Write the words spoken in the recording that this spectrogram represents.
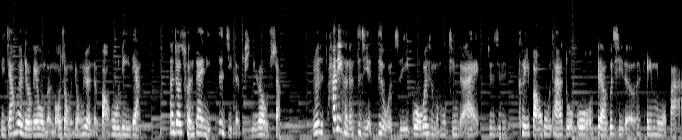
也将会留给我们某种永远的保护力量，那就存在你自己的皮肉上。我觉得哈利可能自己也自我质疑过，为什么母亲的爱就是可以保护他躲过了不起的黑魔法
